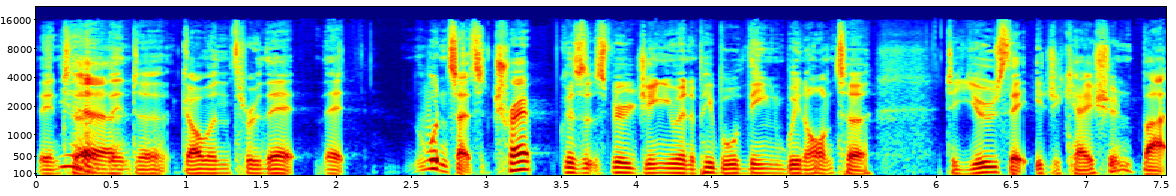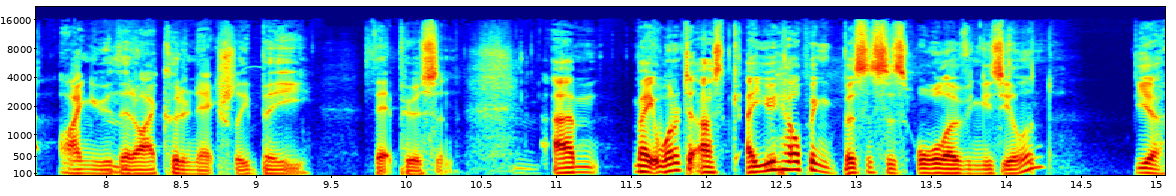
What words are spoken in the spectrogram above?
than to Yeah. than to go in through that that. I wouldn't say it's a trap because it's very genuine, and people then went on to to use that education. But I knew Mm. that I couldn't actually be that person. Um, mate, I wanted to ask: Are you helping businesses all over New Zealand? Yeah.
